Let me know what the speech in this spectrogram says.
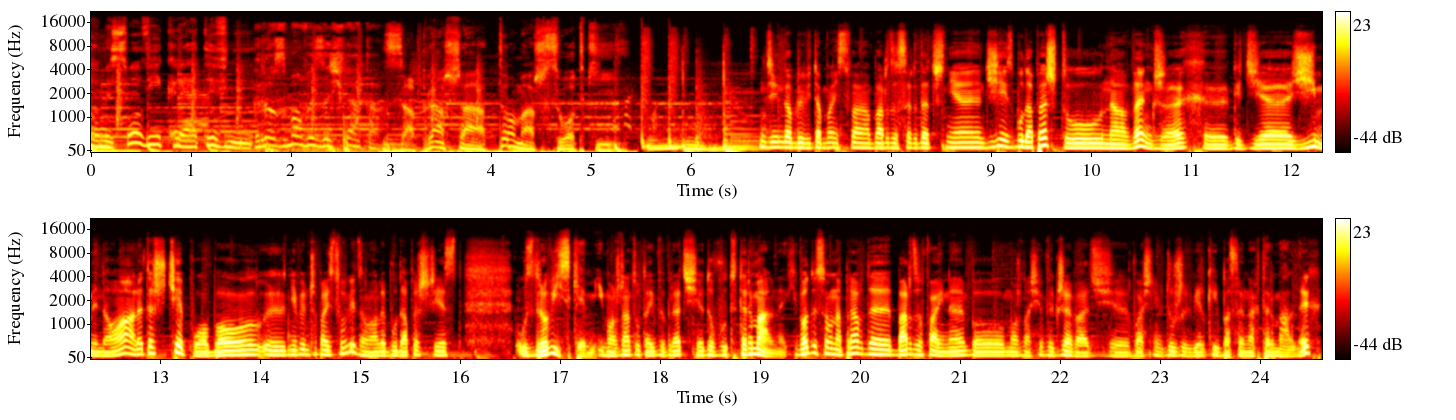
Pomysłowi kreatywni. Rozmowy ze świata. Zaprasza Tomasz Słodki. Dzień dobry, witam Państwa bardzo serdecznie. Dzisiaj z Budapesztu na Węgrzech, y, gdzie zimno, ale też ciepło, bo y, nie wiem, czy Państwo wiedzą, ale Budapeszt jest uzdrowiskiem i można tutaj wybrać się do wód termalnych. I wody są naprawdę bardzo fajne, bo można się wygrzewać y, właśnie w dużych, wielkich basenach termalnych,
